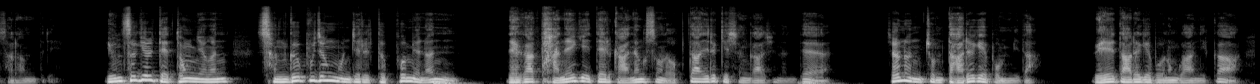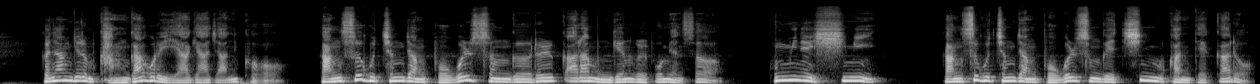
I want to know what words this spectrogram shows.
사람들이. 윤석열 대통령은 선거 부정 문제를 덮으면 은 내가 탄핵이 될 가능성은 없다 이렇게 생각하시는데 저는 좀 다르게 봅니다. 왜 다르게 보는가 하니까 그냥 이런 감각으로 이야기하지 않고 강서구청장 보궐선거를 깔아뭉개는 걸 보면서 국민의 힘이 강서구청장 보궐선거에 침묵한 대가로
